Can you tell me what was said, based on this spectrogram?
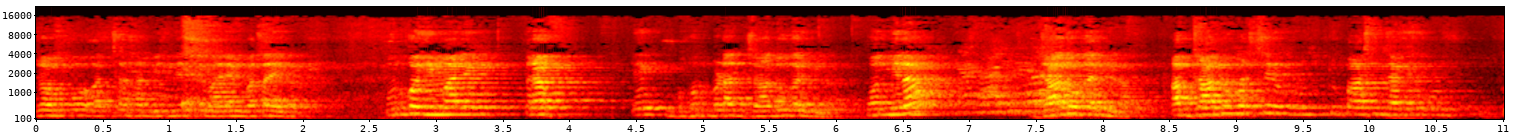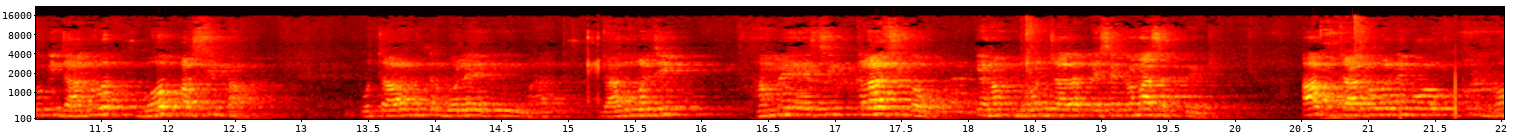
जो हमको अच्छा सा बिज़नेस के बारे में बताएगा। उनको हिमालय की तरफ़ एक बहुत बड़ा जादूगर मिला। कौन मिला? जादूगर मिला। अब जादूगर से उनके पास में जाकर क्योंकि जादूगर बहुत प्रसिद्ध था, वो चारों मित्र बोले कि जादूगर जी, हमें ऐसी कला सिखाओ कि हम बहुत ज़्यादा पैसे कमा सकते हैं। अब जादूगर ने वो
